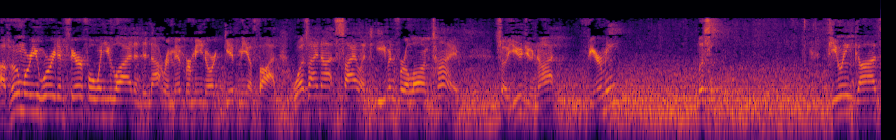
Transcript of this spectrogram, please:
Of whom were you worried and fearful when you lied and did not remember me nor give me a thought? Was I not silent even for a long time? So you do not fear me? Listen. Viewing God's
